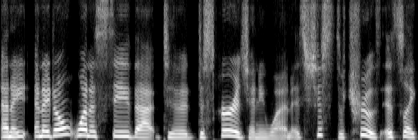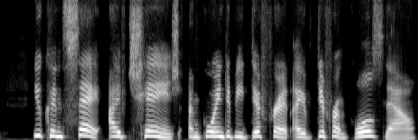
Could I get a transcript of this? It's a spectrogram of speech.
And I and I don't want to say that to discourage anyone. It's just the truth. It's like you can say, I've changed. I'm going to be different. I have different goals now.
